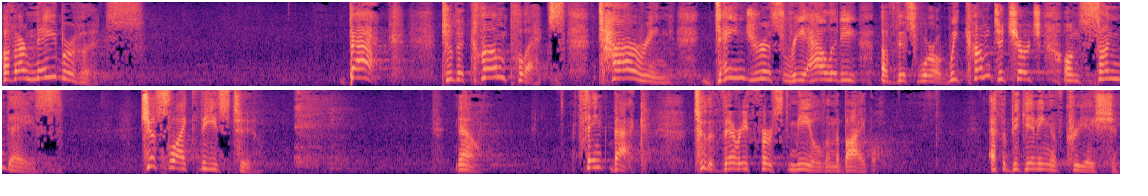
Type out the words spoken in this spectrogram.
of our neighborhoods. Back to the complex, tiring, dangerous reality of this world. We come to church on Sundays just like these two. Now, think back to the very first meal in the Bible at the beginning of creation.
